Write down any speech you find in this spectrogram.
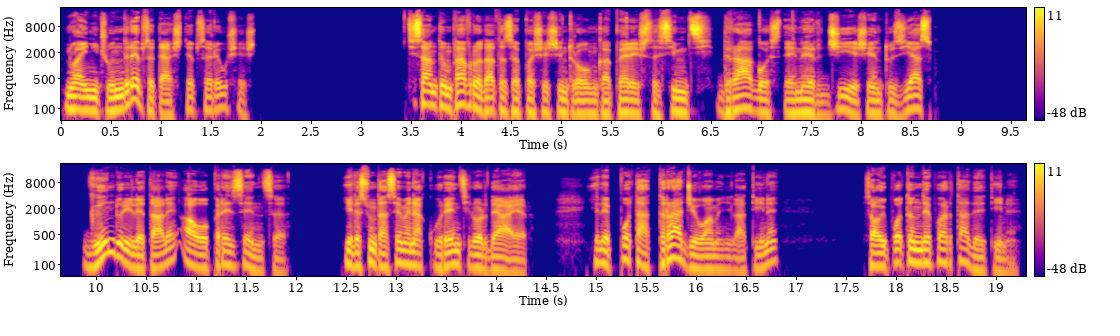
nu ai niciun drept să te aștepți să reușești. Ți s-a întâmplat vreodată să pășești într-o încăpere și să simți dragoste, energie și entuziasm? Gândurile tale au o prezență, ele sunt asemenea curenților de aer. Ele pot atrage oamenii la tine sau îi pot îndepărta de tine.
